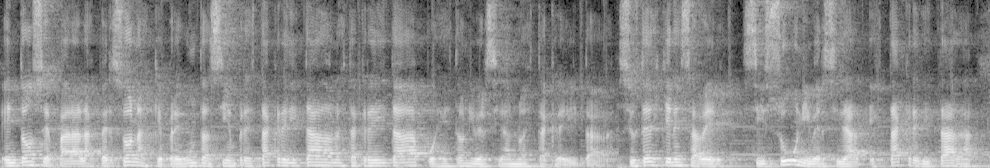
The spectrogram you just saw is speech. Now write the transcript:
Entonces, para las personas que preguntan siempre, ¿está acreditada o no está acreditada? Pues esta universidad no está acreditada. Si ustedes quieren saber si su universidad está acreditada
